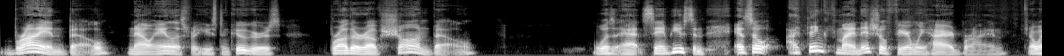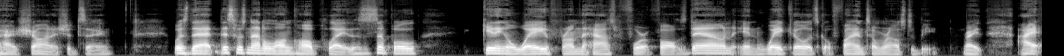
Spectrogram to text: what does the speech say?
Brian Bell, now analyst for Houston Cougars, brother of Shawn Bell, was at Sam Houston. And so I think my initial fear when we hired Brian, or we hired Shawn, I should say, was that this was not a long haul play. This is simple getting away from the house before it falls down in Waco. Let's go find somewhere else to be. Right. I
